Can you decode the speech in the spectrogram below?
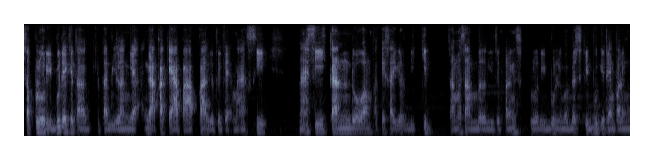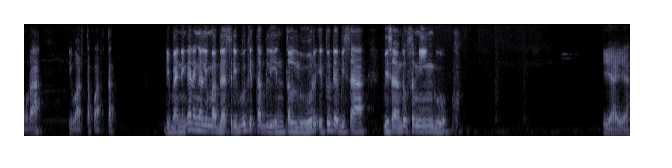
sepuluh ribu deh kita kita bilang ya nggak pakai apa-apa gitu kayak nasi nasi ikan doang pakai sayur dikit sama sambal gitu paling sepuluh ribu lima belas ribu gitu yang paling murah di warteg-warteg. Dibandingkan dengan lima belas ribu kita beliin telur itu udah bisa bisa untuk seminggu. Iya iya.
